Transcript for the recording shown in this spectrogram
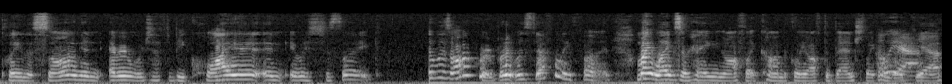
play the song, and everyone would just have to be quiet, and it was just like. It was awkward, but it was definitely fun. My legs are hanging off like comically off the bench, like I'm Oh, like, yeah. yeah.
